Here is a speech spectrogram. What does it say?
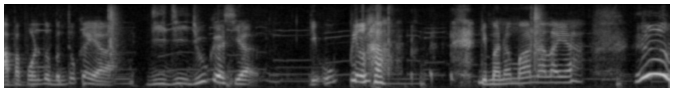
apa pun itu bentuknya ya jijik juga sih ya. Diupil lah di mana mana lah ya uh,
